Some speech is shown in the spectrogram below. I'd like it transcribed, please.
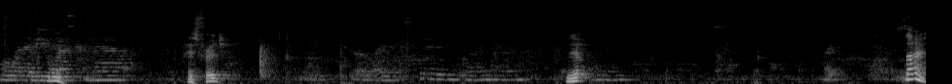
Or whenever you want to come out. Nice fridge. Go like this, you go in there. Yep. It's nice.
